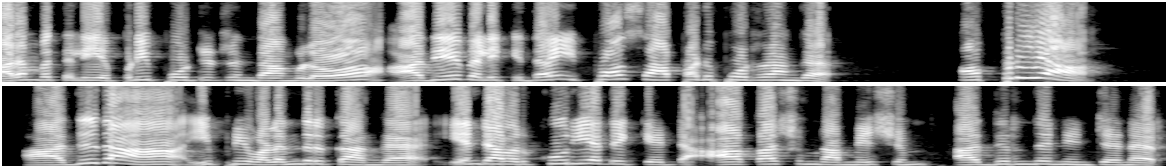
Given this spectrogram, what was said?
ஆரம்பத்துல எப்படி போட்டுட்டு இருந்தாங்களோ அதே விலைக்கு தான் இப்போ சாப்பாடு போடுறாங்க. அப்படியா? அதுதான் இப்படி வளர்ந்திருக்காங்க என்று அவர் கூறியதை கேட்ட ஆகாஷும் ரமேஷும் அதிர்ந்து நின்றனர்.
